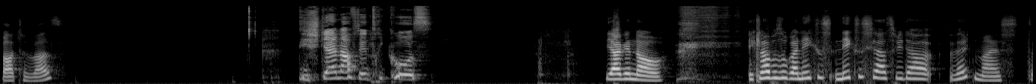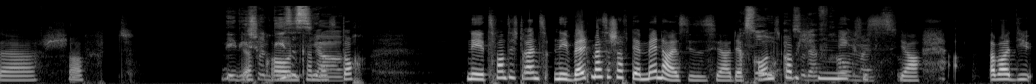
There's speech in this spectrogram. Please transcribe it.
Warte, was? Die Sterne auf den Trikots. Ja, genau. Ich glaube sogar nächstes, nächstes Jahr ist wieder Weltmeisterschaft Nee, die der ist schon Frauen. dieses Kann Jahr. das doch. Nee, 2023. Nee, Weltmeisterschaft der Männer ist dieses Jahr. Der so, Frauen ist, glaube so, ich, nächstes. Jahr. Aber die.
